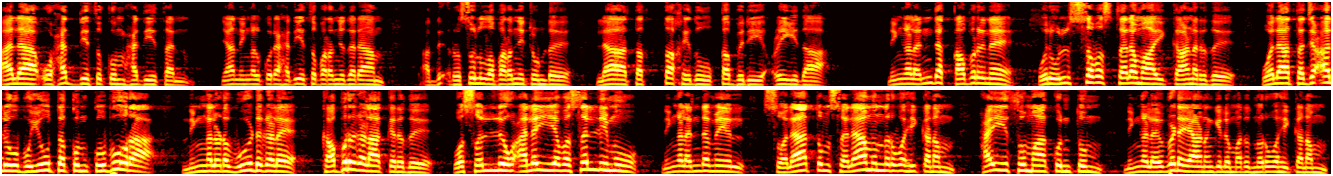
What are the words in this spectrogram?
അല ഉഹദ്ദിസുക്കും ഹദീസൻ. ഞാൻ നിങ്ങൾക്കൊരു ഹദീസ് പറഞ്ഞു തരാം. റസൂലുള്ള പറഞ്ഞിട്ടുണ്ട് ലാ തത്തഹിദു കബരി ഈദ. നിങ്ങൾ എന്റെ കബറിനെ ഒരു ഉത്സവ സ്ഥലമായി കാണരുത്. ഒലാ തജാലു ബുയൂത്തക്കും കുബൂറ നിങ്ങളുടെ വീടുകളെ കബറുകളാക്കരുത് വസല്ലു അലയ്യ വസല്ലിമു. നിങ്ങൾ എന്റെ മേൽ സ്വലാത്തും സലാമും നിർവഹിക്കണം. ഹൈസുമാ കുന്തും. നിങ്ങൾ എവിടെയാണെങ്കിലും അത് നിർവഹിക്കണം.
